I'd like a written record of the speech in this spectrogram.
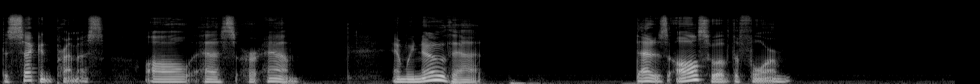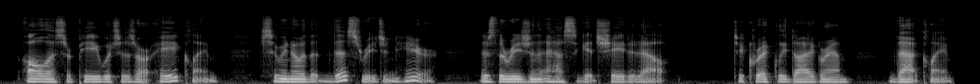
the second premise, all S or M. And we know that that is also of the form all S or P, which is our A claim. So we know that this region here is the region that has to get shaded out to correctly diagram that claim.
